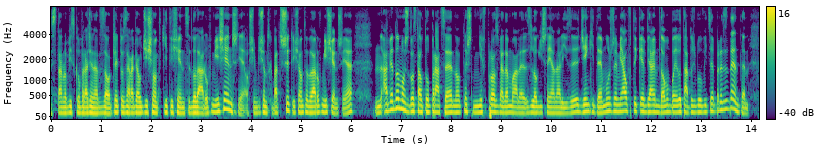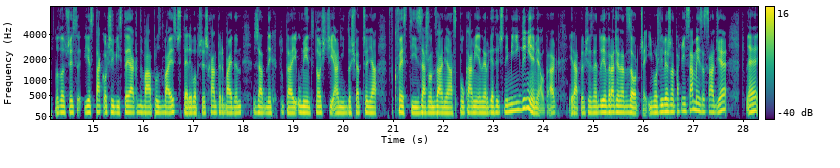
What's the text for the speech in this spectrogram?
stanowisko w Radzie Nadzorczej, to zarabiał dziesiątki tysięcy dolarów miesięcznie, 80 chyba 3 tysiące dolarów miesięcznie. Mm, a wiadomo, że dostał tą pracę, no też nie wprost wiadomo, ale z logicznej analizy, dzięki temu, że miał wtykę w Białym Domu, bo jego tatuś był wiceprezydentem. No to przecież jest tak oczywiste, jak 2 plus 2 jest 4, bo przecież Hunter Biden żadnych tutaj umiejętności ani doświadczenia w kwestii zarządzania spółkami energetycznymi nigdy nie miał, tak? I raptem się znajduje w Radzie Nadzorczej i możliwe, że na takiej samej zasadzie e,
